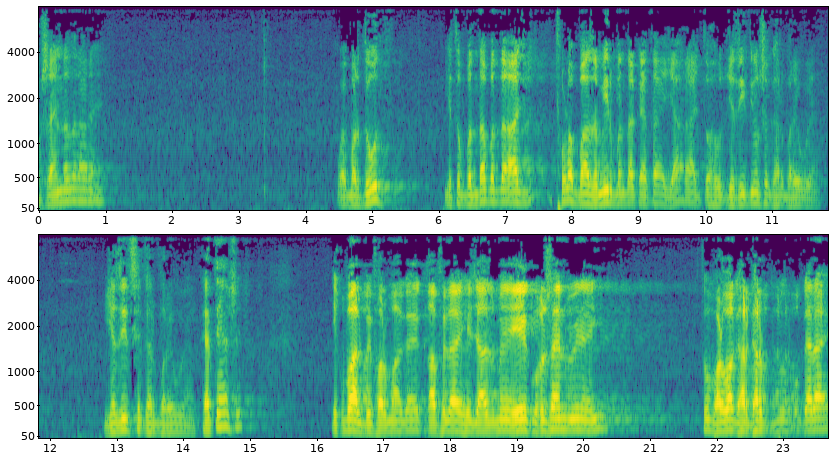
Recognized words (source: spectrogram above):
حسین نظر آ رہے ہیں۔ وہ مردود، یہ تو بندہ بندہ آج تھوڑا بازمیر بندہ کہتا ہے، یار، آج تو یزیدیوں سے گھر بھرے ہوئے ہیں۔ یزید سے گھر بھرے ہوئے ہیں۔ کہتے ہیں ایسے اقبال بھی فرما گئے، قافلہ حجاز میں ایک حسین بھی نہیں۔ تو بڑوا گھر گھر وہ کہہ رہا ہے۔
